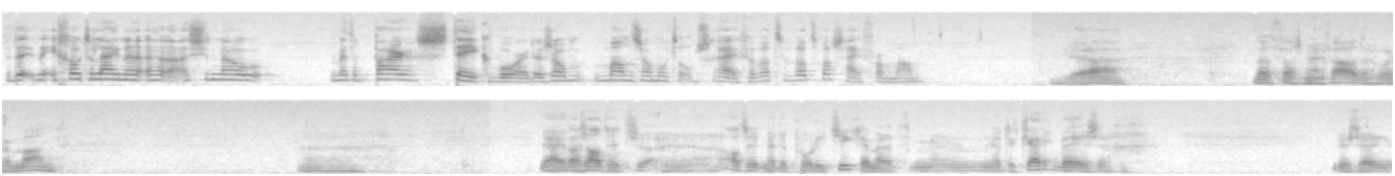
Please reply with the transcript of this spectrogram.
De, in grote lijnen, eh, als je nou met een paar steekwoorden zo'n man zou moeten omschrijven, wat, wat was hij voor man? Ja, wat was mijn vader voor een man? Eh, ja, hij was altijd, eh, altijd met de politiek en met, met de kerk bezig. Dus hij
